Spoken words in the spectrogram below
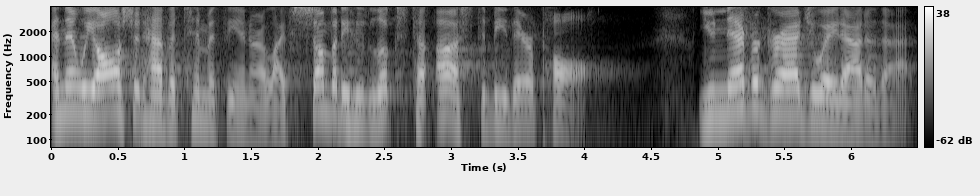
And then we all should have a Timothy in our life, somebody who looks to us to be their Paul. You never graduate out of that.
